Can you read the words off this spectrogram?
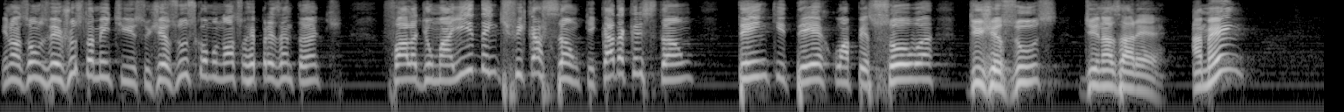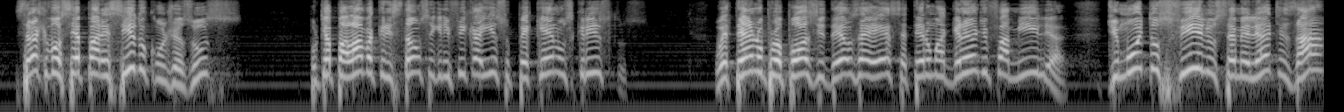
E nós vamos ver justamente isso: Jesus como nosso representante, fala de uma identificação que cada cristão tem que ter com a pessoa de Jesus de Nazaré. Amém? Será que você é parecido com Jesus? Porque a palavra cristão significa isso, pequenos cristos. O eterno propósito de Deus é esse, é ter uma grande família de muitos filhos semelhantes a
